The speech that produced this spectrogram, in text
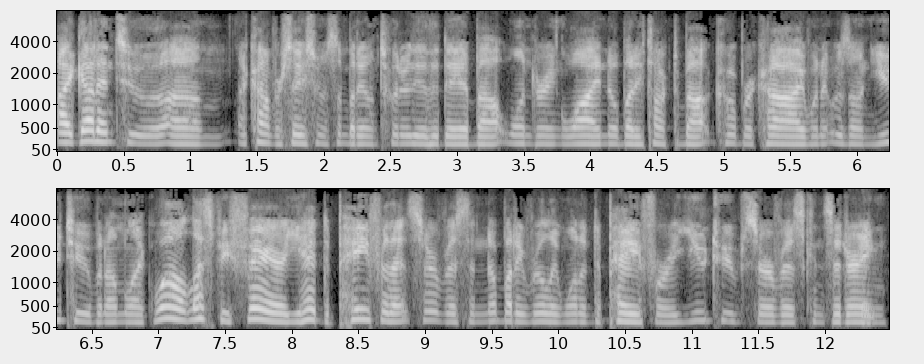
I got into um, a conversation with somebody on Twitter the other day about wondering why nobody talked about Cobra Kai when it was on YouTube, and I'm like, well, let's be fair, you had to pay for that service, and nobody really wanted to pay for a YouTube service considering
